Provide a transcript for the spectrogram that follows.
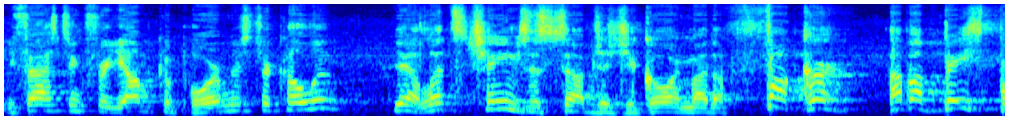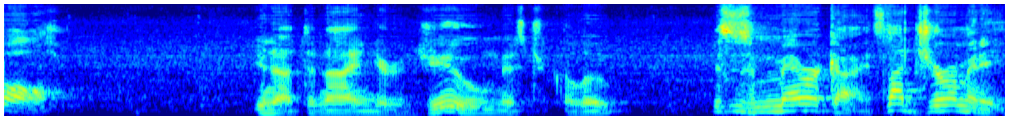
You fasting for Yom Kippur, Mr. Kalu? Yeah, let's change the subject, you going motherfucker. How about baseball? You're not denying you're a Jew, Mr. Kalu. This is America. It's not Germany.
